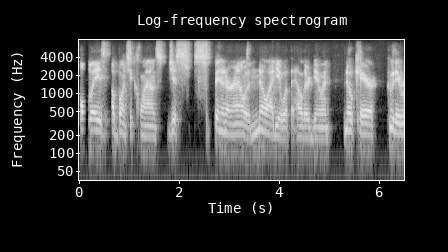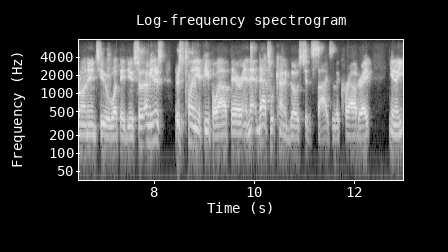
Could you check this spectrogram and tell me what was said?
always a bunch of clowns just spinning around with no idea what the hell they're doing, no care who they run into or what they do. So I mean, there's there's plenty of people out there, and that, that's what kind of goes to the size of the crowd, right? You know, you,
